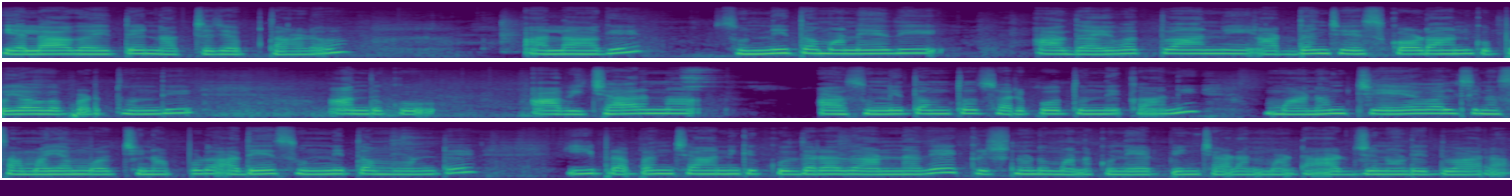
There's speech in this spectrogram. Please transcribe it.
ఎలాగైతే నచ్చ చెప్తాడో అలాగే సున్నితం అనేది ఆ దైవత్వాన్ని అర్థం చేసుకోవడానికి ఉపయోగపడుతుంది. అందుకు ఆ విచారణ ఆ సున్నితంతో సరిపోతుంది. కానీ మనం చేయవలసిన సమయం వచ్చినప్పుడు అదే సున్నితం ఉంటే ఈ ప్రపంచానికి కుదరదు అన్నదే కృష్ణుడు మనకు నేర్పించాడనమాట అర్జునుడి ద్వారా.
